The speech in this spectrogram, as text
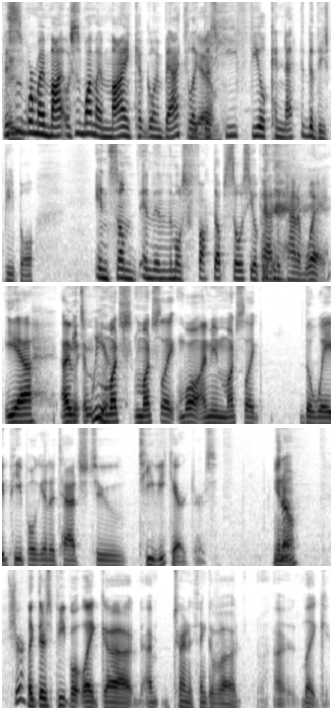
This is where my mind. This is why my mind kept going back to like, Yeah. does he feel connected to these people in some in the, in the most fucked up sociopathic kind of way? Yeah, I It's mean, weird. Much, much like well, I mean, much like the way people get attached to TV characters. You Sure. know, Sure. like there's people like uh, I'm trying to think of a uh, like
